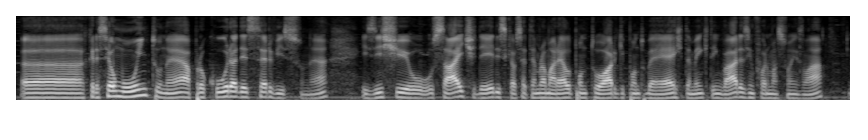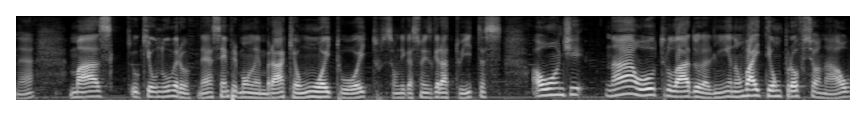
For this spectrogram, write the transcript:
uh, cresceu muito né, a procura desse serviço. Né? Existe o, o site deles, que é o setembroamarelo.org.br, também que tem várias informações lá. Né? Mas o que o número, né, é sempre bom lembrar que é 188, são ligações gratuitas, onde na outro lado da linha não vai ter um profissional,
